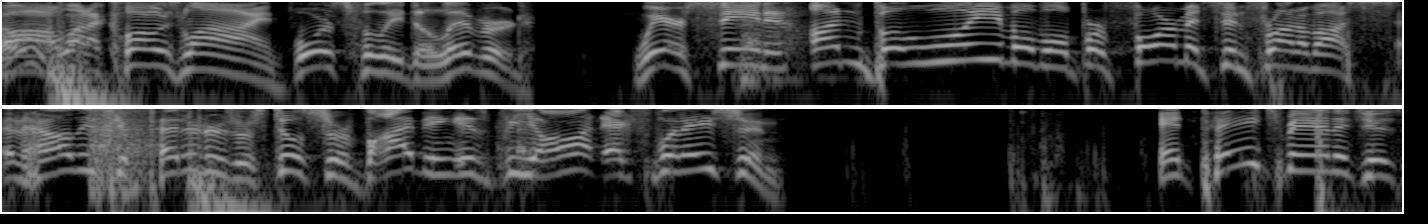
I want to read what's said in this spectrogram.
Oh, what a clothesline. Forcefully delivered. We're seeing an unbelievable performance in front of us. And how these competitors are still surviving is beyond explanation. And Paige manages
